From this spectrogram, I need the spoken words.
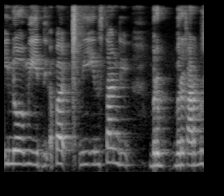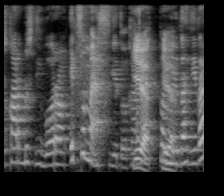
Indomie di, apa mie instan di ber, berkardus-kardus diborong. It's a mess gitu. Karena yeah, pemerintah yeah. kita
